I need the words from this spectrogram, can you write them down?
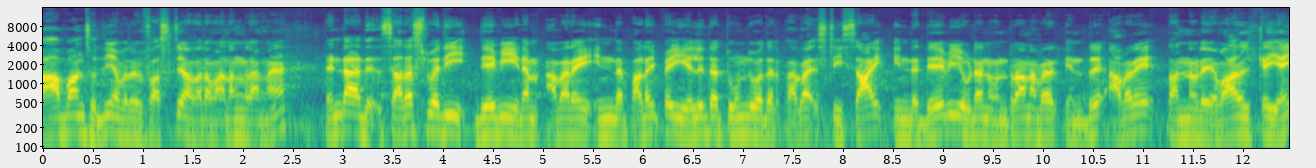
பாபான்னு சொல்லி அவர் ஃபஸ்ட்டு அவரை வணங்குறாங்க. ரெண்டாவது சரஸ்வதி தேவியிடம் அவரை இந்த படைப்பை எழுத தூண்டுவதற்காக ஸ்ரீ சாய் இந்த தேவியுடன் ஒன்றானவர் என்று அவரே தன்னுடைய வாழ்க்கையை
